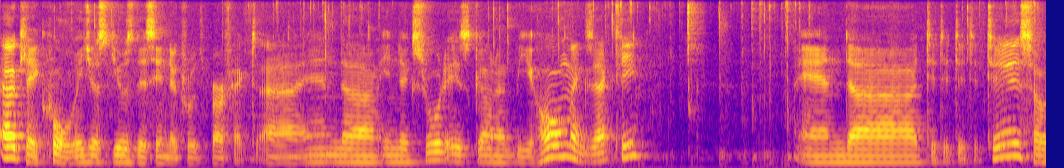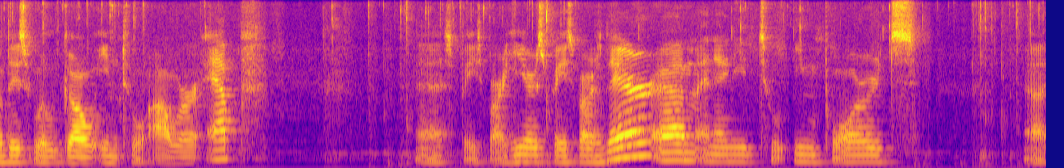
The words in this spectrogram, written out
Okay, cool. We just use this index route. Perfect. Uh, and uh, index route is gonna be home exactly. And uh, so this will go into our app. Uh, spacebar here, spacebar there. Um, and I need to import uh,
